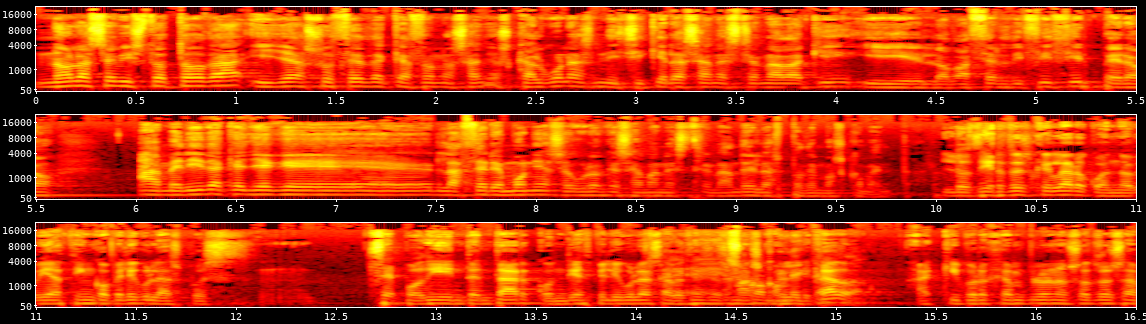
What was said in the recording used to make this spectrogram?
No las he visto todas y ya sucede que hace unos años que algunas ni siquiera se han estrenado aquí y lo va a hacer difícil, pero a medida que llegue la ceremonia seguro que se van estrenando y las podemos comentar. Lo cierto es que, claro, cuando había cinco películas, pues se podía intentar. Con diez películas a veces es, Es más complicado. complicado. Aquí, por ejemplo, nosotros ya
